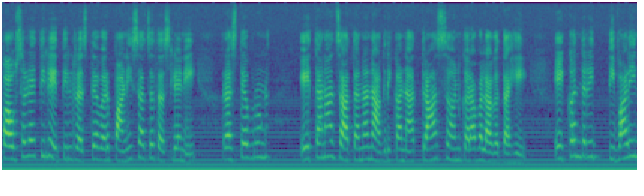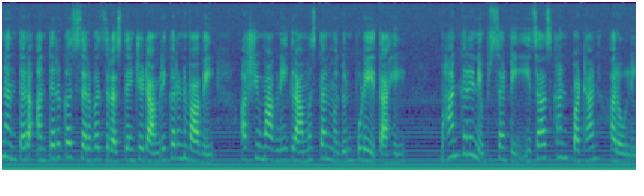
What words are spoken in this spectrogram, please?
पावसाळ्यातील येथील रस्त्यावर पाणी साचत असल्याने रस्त्यावरून येताना जाताना नागरिकांना त्रास सहन करावा लागत आहे. एकंदरीत दिवाळीनंतर अंतर्गत सर्वच रस्त्यांचे डांबरीकरण व्हावे अशी मागणी ग्रामस्थांमधून पुढे येत आहे. महानकरे न्यूजसाठी इजाज खान पठाण हरवली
